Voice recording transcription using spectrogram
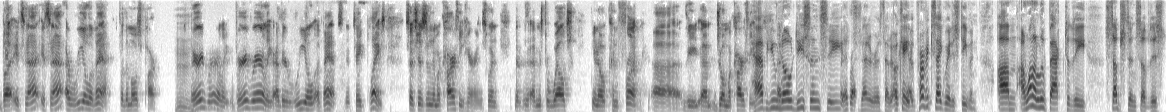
But it's not it's not a real event for the most part. Mm. Very rarely, very rarely are there real events that take place, such as in the McCarthy hearings when uh, uh Mr. Welch you know, confront uh, the um, Joe McCarthy. Have you uh, no decency, et right. cetera, et cetera. Okay, the perfect segue to Stephen. Um, I want to loop back to the substance of this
